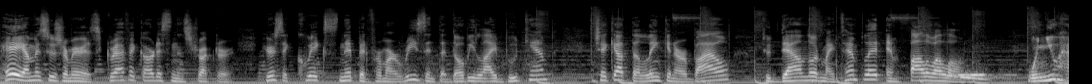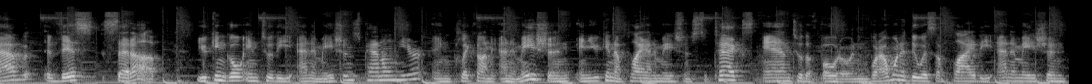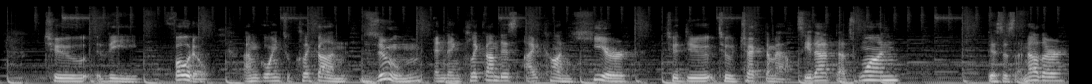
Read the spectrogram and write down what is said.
Hey, I'm Jesus Ramirez, graphic artist and instructor. Here's a quick snippet from our recent Adobe Live Bootcamp. Check out the link in our bio to download my template and follow along. When you have this set up, you can go into the animations panel here and click on animation and you can apply animations to text and to the photo. And what I wanna do is apply the animation to the photo. I'm going to click on zoom and then click on this icon here to do to check them out. See that? That's one. This is another.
